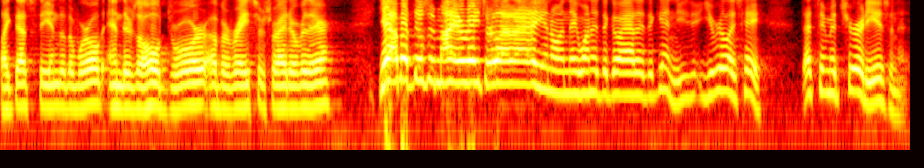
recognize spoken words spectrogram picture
Like that's the end of the world, and there's a whole drawer of erasers right over there. Yeah, but this is my eraser, you know, and they wanted to go at it again. You, you realize, hey, that's immaturity, isn't it?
